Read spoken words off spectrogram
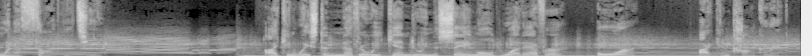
when a thought hits you. I can waste another weekend doing the same old whatever, or I can conquer it.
